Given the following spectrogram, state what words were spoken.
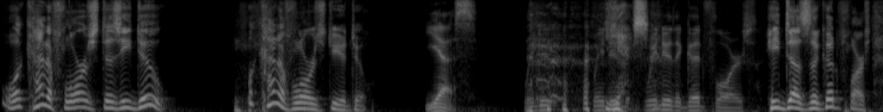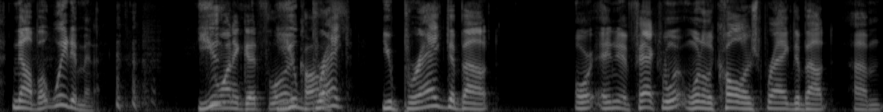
what kind of floors does he do? What kind of floors do you do?" Yes. We do we do Yes. we do the good floors. He does the good floors. No, but wait a minute. You, want a good floor? You Call us. bragged. You bragged about, or in fact, one of the callers bragged about um,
